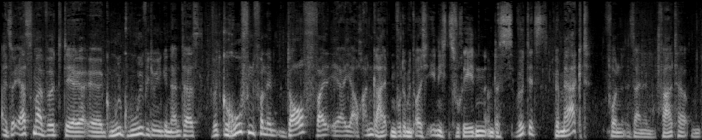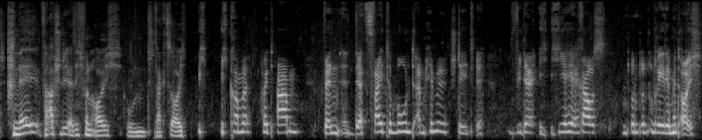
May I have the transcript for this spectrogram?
Also erstmal wird der äh, Gmul Gmul, wie du ihn genannt hast, wird gerufen von dem Dorf, weil er ja auch angehalten wurde, mit euch eh nicht zu reden. Und das wird jetzt bemerkt von seinem Vater. Und schnell verabschiedet er sich von euch und sagt zu euch, Ich, ich komme heute Abend, wenn der zweite Mond am Himmel steht, äh, wieder hierher raus und, und, und, und rede mit euch.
